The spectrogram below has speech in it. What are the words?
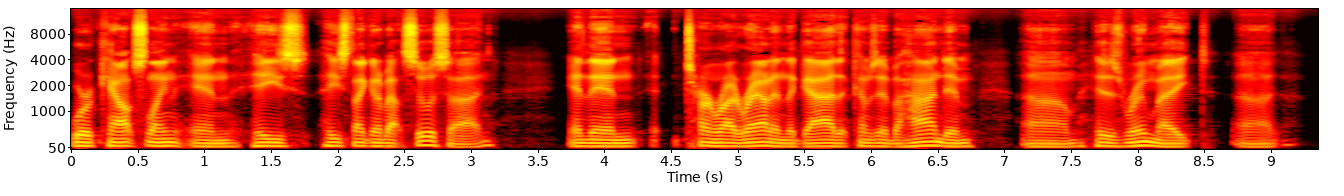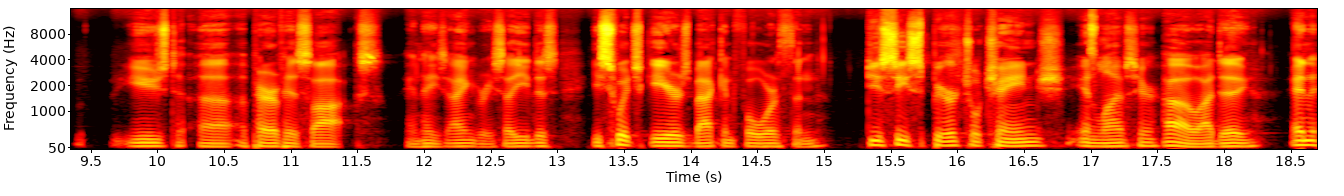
we're counseling and he's he's thinking about suicide, and then turn right around and the guy that comes in behind him, um, his roommate uh, used uh, a pair of his socks and he's angry. So you just you switch gears back and forth and Do you see spiritual change in lives here? Oh, I do. And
